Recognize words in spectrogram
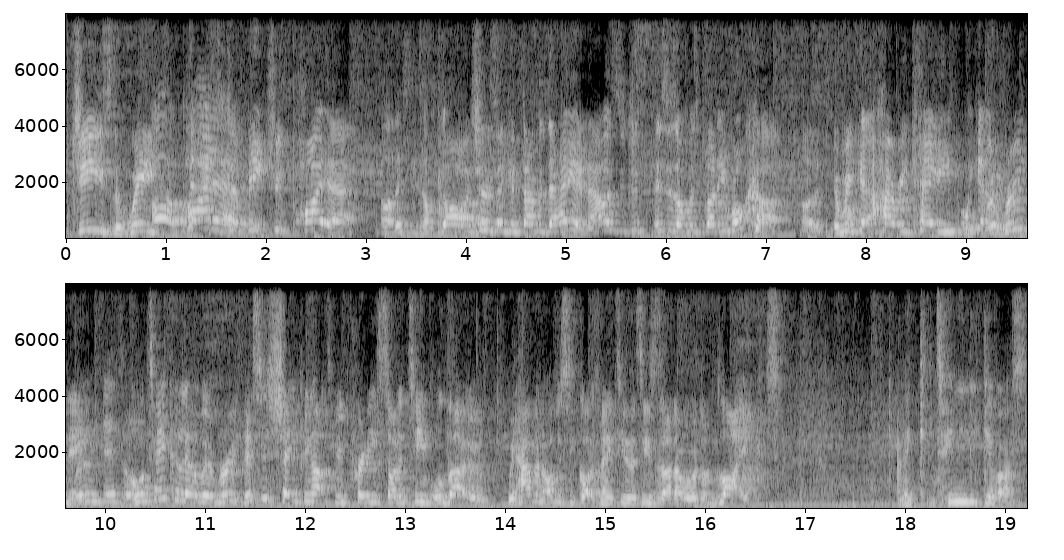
Jeez Louise. Oh, Payet. Dimitri Payet. oh, this is off. God, I should have taken David De Gea now. This is just this is off his bloody rocker. Oh, If we get Harry Kane, we Oh, get a Rooney. Roon Dizzle. We'll take a little bit of Rooney. This is shaping up to be a pretty solid team, although we haven't obviously got as many teams in the season as I would have liked. And they continually give us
